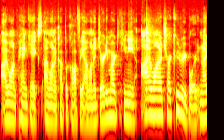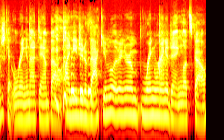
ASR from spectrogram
I want pancakes, I want a cup of coffee, I want a dirty martini, I want a charcuterie board, and I just kept ringing that damn bell. I need you to vacuum the living room, ring ring a ding, let's go.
